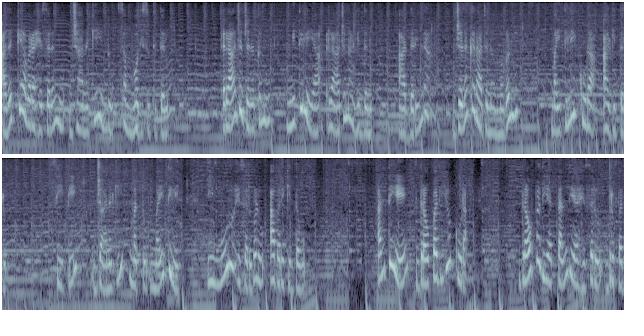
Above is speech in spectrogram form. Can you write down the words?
ಅದಕ್ಕೆ ಅವರ ಹೆಸರನ್ನು ಜಾನಕಿ ಎಂದು ಸಂಬೋಧಿಸುತ್ತಿದ್ದರು. ರಾಜ ಜನಕನು ಮಿಥಿಲೆಯ ರಾಜನಾಗಿದ್ದನು. ಆದ್ದರಿಂದ ಜನಕರಾಜನ ಮಗಳು ಮೈಥಿಲಿ ಕೂಡ ಆಗಿದ್ದರು. ಸೀತಿ, ಜಾನಕಿ ಮತ್ತು ಮೈಥಿಲಿ ಈ ಮೂರು ಹೆಸರುಗಳು ಅವರಿಗಿದ್ದವು. ಅಂತೆಯೇ ದ್ರೌಪದಿಯೂ ಕೂಡ. ದ್ರೌಪದಿಯ ತಂದೆಯ ಹೆಸರು ದೃಪದ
